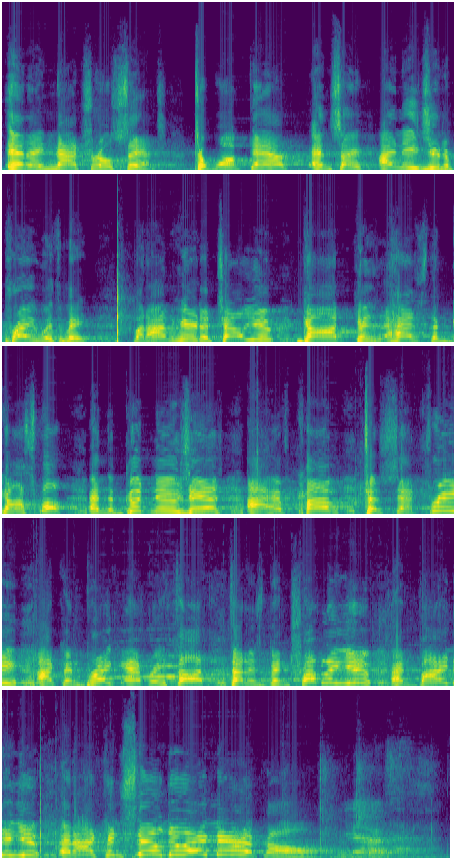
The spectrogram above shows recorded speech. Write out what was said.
In a natural sense, to walk down and say, I need you to pray with me. But I'm here to tell you God has the gospel, and the good news is I have come to set free. I can break every thought that has been troubling you and binding you, and I can still do a miracle. Yes.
